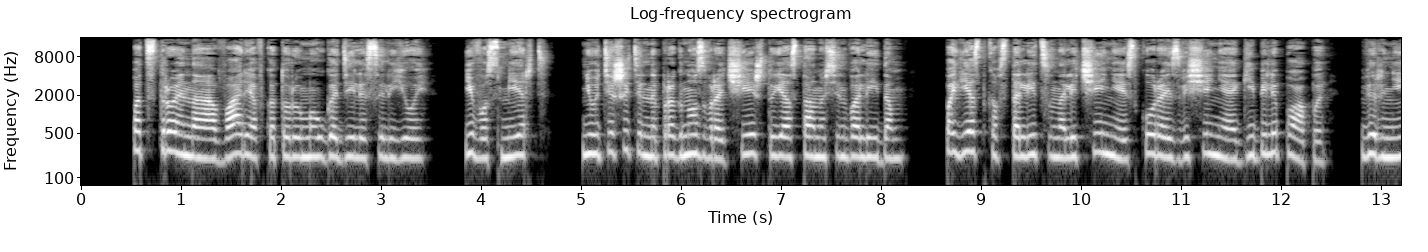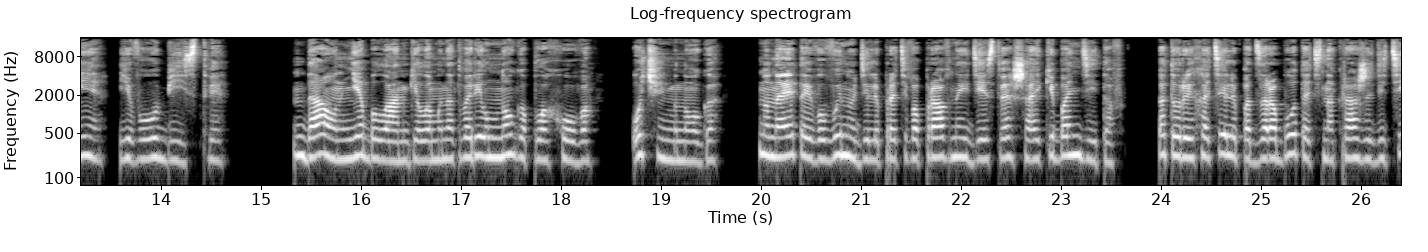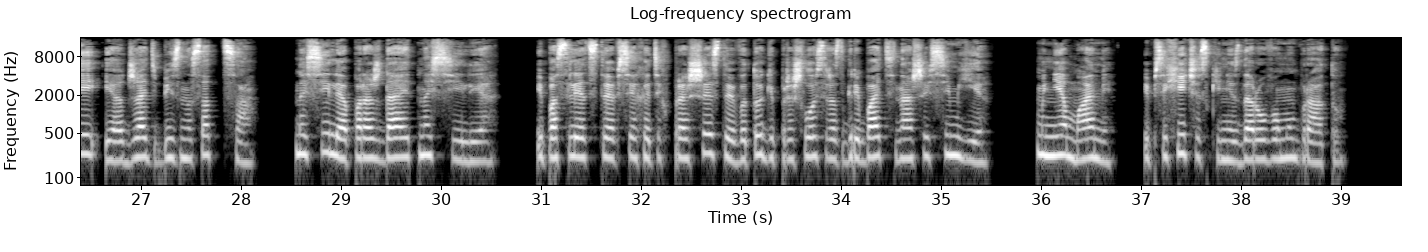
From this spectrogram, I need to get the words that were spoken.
Подстроенная авария, в которую мы угодили с Ильей, его смерть, неутешительный прогноз врачей, что я останусь инвалидом, поездка в столицу на лечение и скорое извещение о гибели папы, вернее, его убийстве. Да, он не был ангелом и натворил много плохого, очень много, но на это его вынудили противоправные действия шайки бандитов, которые хотели подзаработать на краже детей и отжать бизнес отца. Насилие порождает насилие, и последствия всех этих происшествий в итоге пришлось разгребать нашей семье, мне, маме и психически нездоровому брату.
